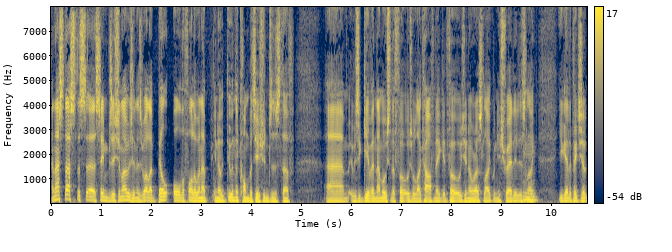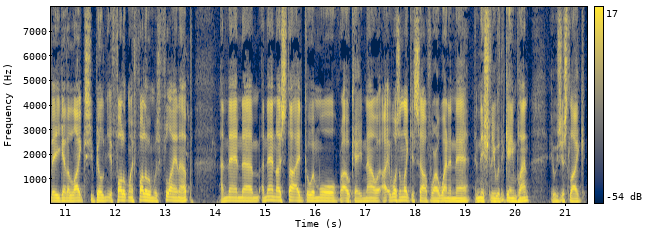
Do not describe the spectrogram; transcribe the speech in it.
and that's that's the uh, same position i was in as well i built all the following up you know doing the competitions and stuff um, it was a given that most of the photos were like half naked photos you know what it's like when you're shredded it's like you get the pictures up there you get the likes you build you follow my following was flying up and then um, and then I started going more right okay now I, it wasn't like yourself where I went in there initially with a game plan it was just like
